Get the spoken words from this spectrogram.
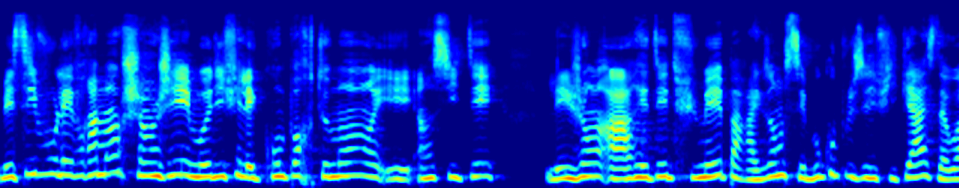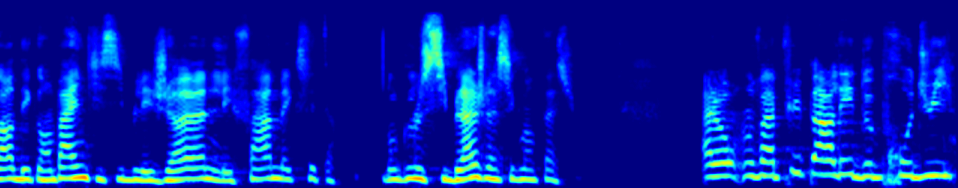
Mais si vous voulez vraiment changer et modifier les comportements et inciter les gens à arrêter de fumer, par exemple, c'est beaucoup plus efficace d'avoir des campagnes qui ciblent les jeunes, les femmes, etc. Donc le ciblage, la segmentation. Alors, on va plus parler de produits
